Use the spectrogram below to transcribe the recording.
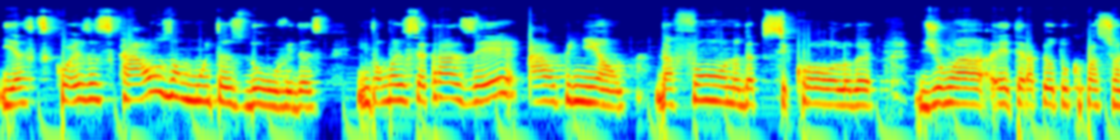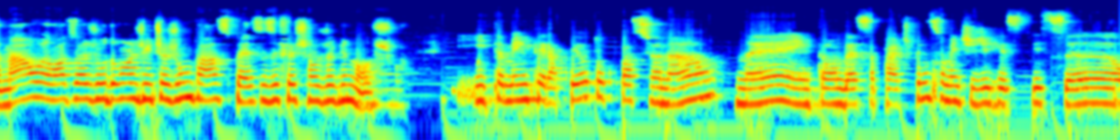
E as coisas causam muitas dúvidas. Então, você trazer a opinião da fono, da psicóloga, de uma é, terapeuta ocupacional, elas ajudam a gente a juntar as peças e fechar o diagnóstico e também terapeuta ocupacional, né? Então, dessa parte principalmente de restrição,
